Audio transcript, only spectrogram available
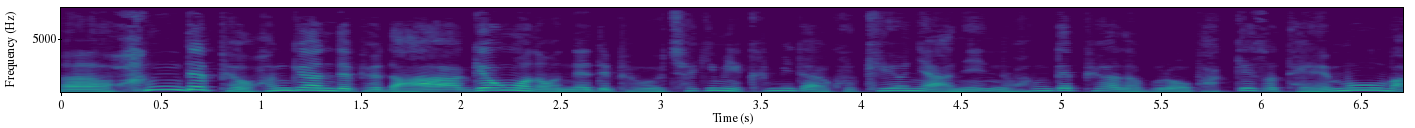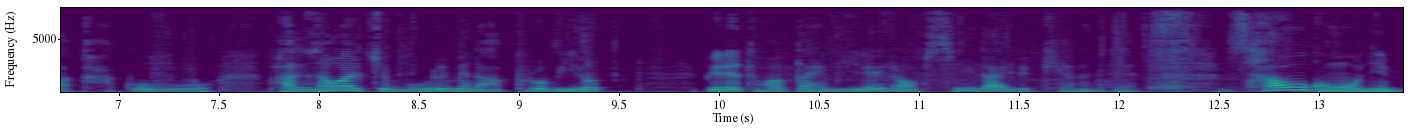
어, 황 대표, 황교안 대표, 나경원 원내대표 책임이 큽니다. 국회의원이 아닌 황 대표와 더불어 밖에서 데모 막 하고 반성할 줄 모르면 앞으로 미로 미래통합당의 미래는 없습니다. 이렇게 하는데 4505님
